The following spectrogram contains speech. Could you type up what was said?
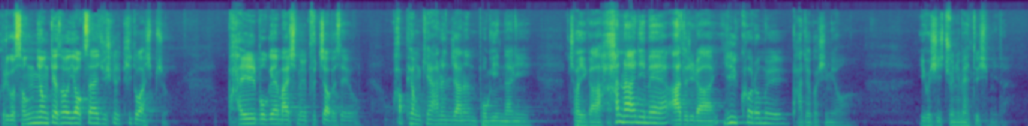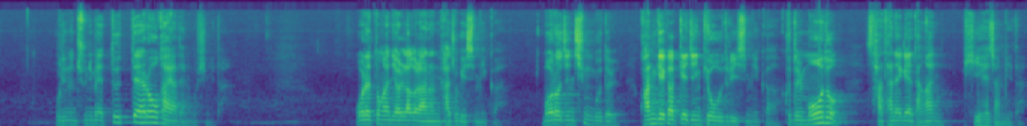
그리고 성령께서 역사해 주시길 기도하십시오. 팔복의 말씀을 붙잡으세요. 화평케 하는 자는 복이 있나니 저희가 하나님의 아들이라 일컬음을 받을 것이며 이것이 주님의 뜻입니다. 우리는 주님의 뜻대로 가야 되는 것입니다. 오랫동안 연락을 안 한 가족이 있습니까? 멀어진 친구들, 관계가 깨진 교우들이 있습니까? 그들 모두 사탄에게 당한 피해자입니다.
